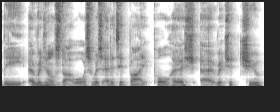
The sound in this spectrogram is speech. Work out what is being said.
the original Star Wars was edited by Paul Hirsch, uh, Richard Chew,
